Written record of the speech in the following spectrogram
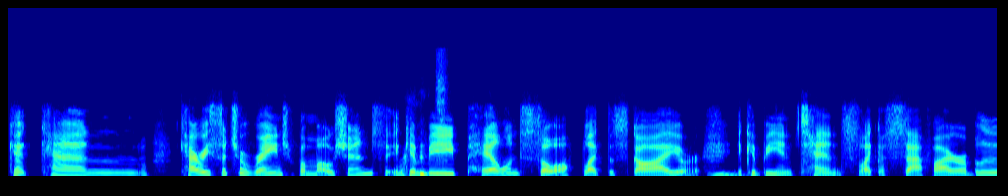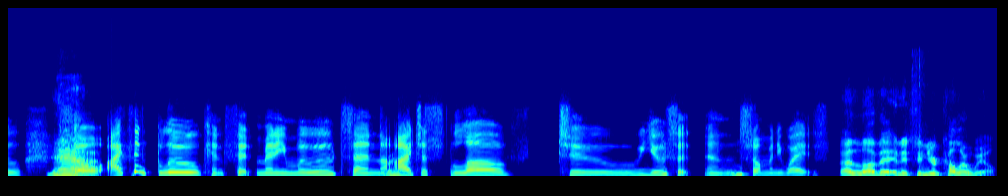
can, can carry such a range of emotions. It can be pale and soft like the sky, or Mm. it could be intense like a sapphire blue. Yeah. So I think blue can fit many moods, and I just love to use it in so many ways. I love it. And it's in your color wheel.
